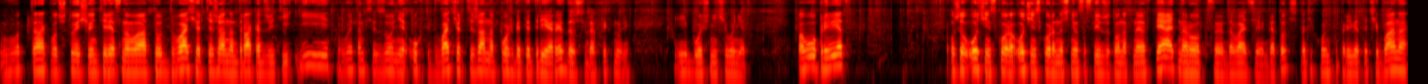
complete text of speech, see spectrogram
Вот так вот, что еще интересного. Тут два чертежа на Драка GTI в этом сезоне. Ух ты, два чертежа на Porsche GT3 RS даже сюда впихнули. И больше ничего нет. Павло, привет. Уже очень скоро, очень скоро начнется слив жетонов на F5. Народ, давайте готовьтесь потихоньку. Привет, Ачибана.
